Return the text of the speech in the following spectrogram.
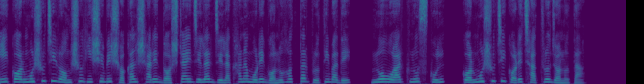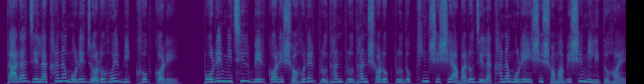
এ কর্মসূচির অংশ হিসেবে সকাল সাড়ে দশটায় জেলার জেলাখানা মোড়ে গণহত্যার প্রতিবাদে নো ওয়ার্ক, নো স্কুল কর্মসূচি করে ছাত্র জনতা। তারা জেলাখানা মোড়ে জড়ো হয়ে বিক্ষোভ করে। পরে মিছিল বের করে শহরের প্রধান প্রধান সড়ক প্রদক্ষিণ শেষে আবারও জেলাখানা মোড়ে এসে সমাবেশে মিলিত হয়।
